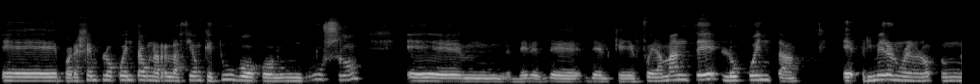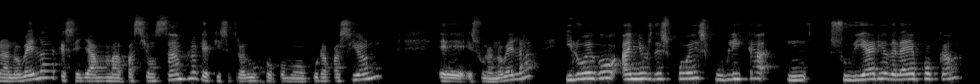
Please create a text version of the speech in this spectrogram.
eh, por ejemplo, cuenta una relación que tuvo con un ruso eh, del que fue amante, lo cuenta primero en una, una, novela que se llama Pasión Simple, que aquí se tradujo como Pura Pasión, es una novela, y luego, años después, publica mm, su diario de la época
